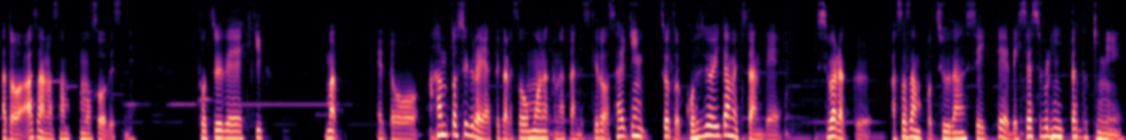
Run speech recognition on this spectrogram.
あと朝の散歩もそうですね。途中で引き、ま、えっと、半年ぐらいやってからそう思わなくなったんですけど、最近ちょっと腰を痛めてたんで、しばらく朝散歩中断していて、で、久しぶりに行った時に、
